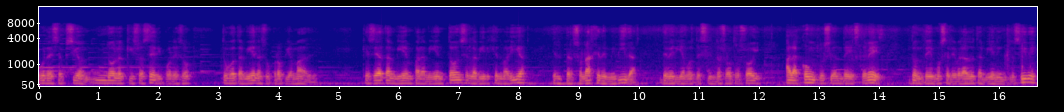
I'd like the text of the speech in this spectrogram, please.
una excepción, no lo quiso hacer y por eso tuvo también a su propia madre. Que sea también para mí entonces la Virgen María el personaje de mi vida, deberíamos decir nosotros hoy a la conclusión de este mes, donde hemos celebrado también inclusive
